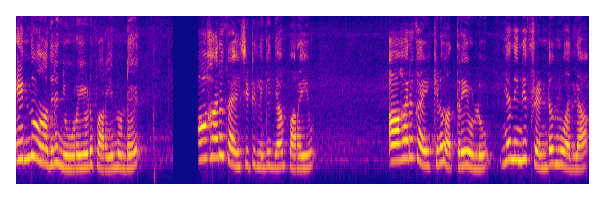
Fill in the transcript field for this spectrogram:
എന്നും അതിന് ന്യൂറയോട് പറയുന്നുണ്ട്. ആഹാരം കഴിച്ചിട്ടില്ലെങ്കിൽ ഞാൻ പറയും. ആഹാരം കഴിക്കണം അത്രയേ ഉള്ളൂ. ഞാൻ നിന്റെ ഫ്രണ്ടൊന്നുമല്ല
